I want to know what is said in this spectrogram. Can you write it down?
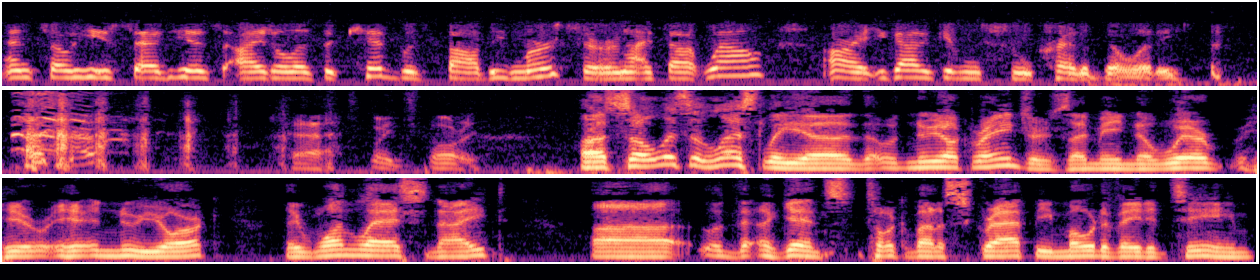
And so he said his idol as a kid was Bobby Murcer. And I thought, well, all right, you got to give him some credibility. Great story. Uh, so listen, Leslie, uh, the New York Rangers. I mean, uh, we're here in New York. They won last night. Uh, again, talk about a scrappy, motivated team.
